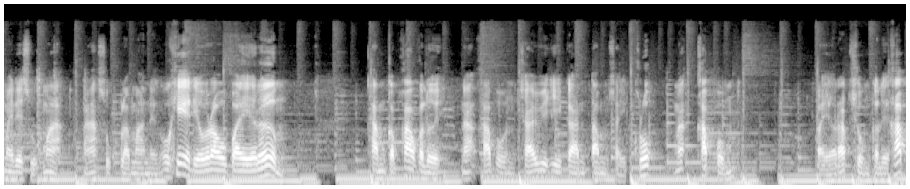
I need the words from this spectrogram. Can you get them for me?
ไม่ได้สุกมากนะสุกประมาณหนึ่งโอเค เดี๋ยวเราไปเริ่มทำกับข้าวกันเลยนะครับผมใช้วิธีการตำใส่ครกนะครับผม ไปรับชมกันเลยครับ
